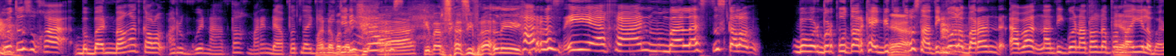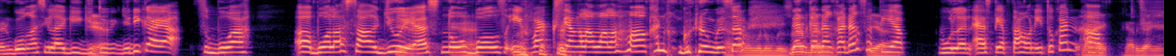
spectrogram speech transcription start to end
gue tuh suka beban banget kalau aduh gue Natal kemarin dapat lagi nih. Jadi harus A, kita harus kasih balik. harus iya kan membalas terus kalau ber- berputar kayak gitu Ya. terus nanti gue lebaran apa nanti gue Natal dapat Ya. lagi lebaran gue ngasih lagi gitu. Jadi kayak sebuah eh, bola salju Iya, ya, snowballs effects yang lama-lama akan menggunung besar Akan gunung besar dan kadang-kadang iya, setiap bulan eh setiap tahun itu kan eh, naik harganya.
